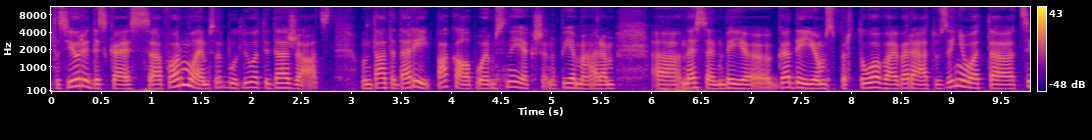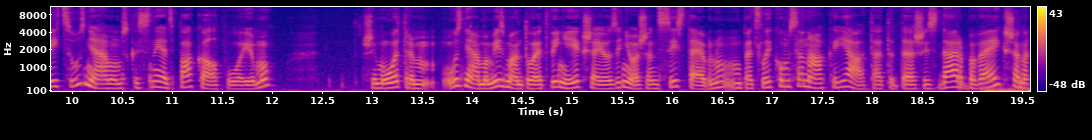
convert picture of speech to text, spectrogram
Tas juridiskais formulējums var būt ļoti dažāds. Un tā tad arī pakalpojumu sniegšana, piemēram, nesen bija gadījums par to, vai varētu ziņot cits uzņēmums, kas sniedz pakalpojumu šim otram uzņēmumam, izmantojot viņa iekšējo ziņošanas sistēmu. Nu, pēc likuma sanāk, ka jā, tātad šis darba veikšana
